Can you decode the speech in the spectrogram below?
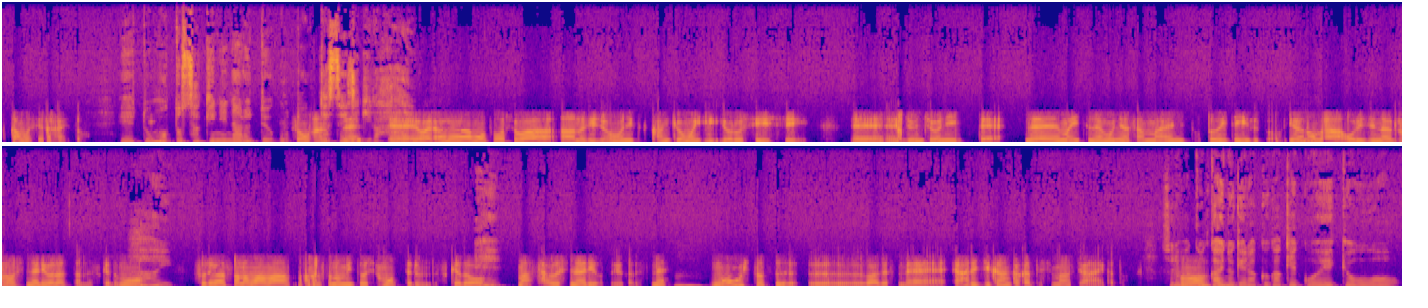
くかもしれないと。えっ、ー、と、もっと先になるっていうこと、達成時期が。はい、えー、我々はもう当初は、あの、非常に環境もよろしいし、えー、順調にいって、で、まあ、1年後には3万円に届いているというのがオリジナルのシナリオだったんですけども、はい、それはそのままあのその見通しを持ってるんですけど、ええ、まあ、サブシナリオというかですね、うん、もう一つはですねやはり時間かかってしまうんじゃないかと。それは今回の下落が結構影響を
